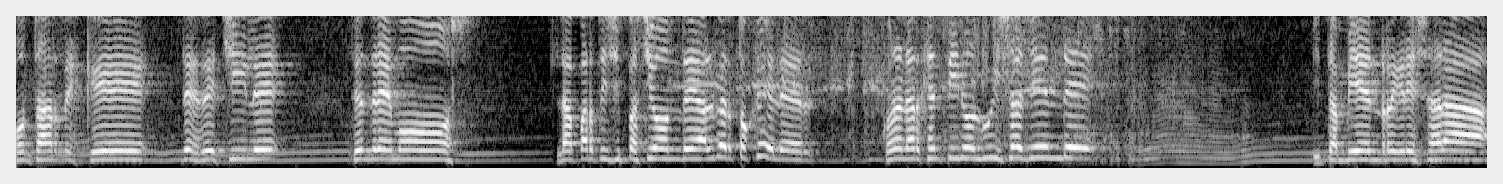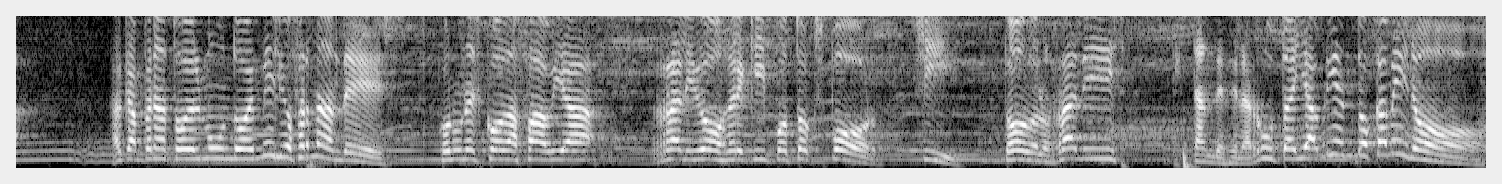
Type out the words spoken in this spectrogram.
Contarles que desde Chile tendremos la participación de Alberto Heller con el argentino Luis Allende. Y también regresará al Campeonato del Mundo Emilio Fernández con una Skoda Fabia Rally 2 del equipo Sport. Sí, todos los rallies están desde la ruta y abriendo caminos.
